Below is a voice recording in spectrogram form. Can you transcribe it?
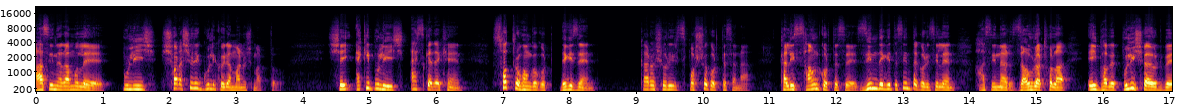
হাসিনার আমলে পুলিশ সরাসরি গুলি কইরা মানুষ মারত। সেই একই পুলিশ আজকে দেখেন ছত্রভঙ্গ করতে দেখেছেন? কারও শরীর স্পর্শ করতেছে না, খালি সাউন্ড করতেছে। জিন্দেগিতে চিন্তা করেছিলেন, হাসিনার জাউরা ঠোলা এইভাবে পুলিশ হয়ে উঠবে?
